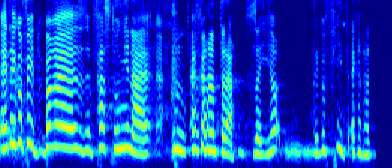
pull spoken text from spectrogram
Eh, 'Det går fint. Bare fest ungene. Jeg kan hente det.' Så sier jeg, 'Ja, det går fint. Jeg kan hente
